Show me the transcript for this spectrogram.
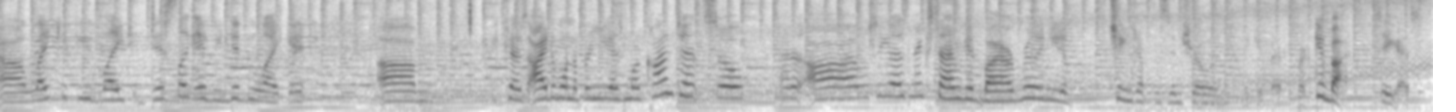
Uh, like if you liked, dislike if you didn't like it. Um, because I don't want to bring you guys more content. So uh, I will see you guys next time. Goodbye. I really need to change up this intro and make it better. But goodbye. See you guys.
